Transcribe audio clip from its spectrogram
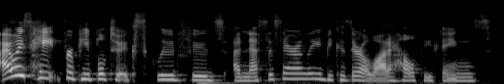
I always hate for people to exclude foods unnecessarily because there are a lot of healthy things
